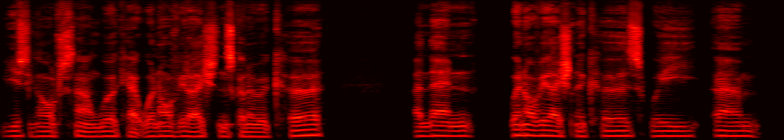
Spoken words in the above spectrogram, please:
using ultrasound work out when ovulation is going to occur, and then when ovulation occurs, we um,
